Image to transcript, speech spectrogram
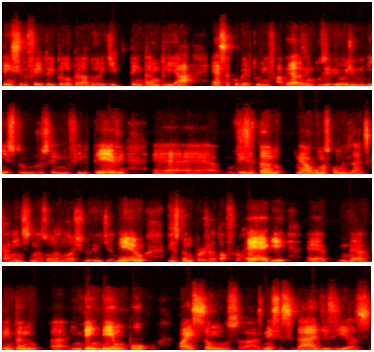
tem sido feito aí pela operadora de tentar ampliar essa cobertura em favelas. Inclusive, hoje o ministro Juscelino Filho teve é, é, visitando né, algumas comunidades carentes na zona norte do Rio de Janeiro, visitando o projeto AfroReg, é, né, tentando uh, entender um pouco quais são os, as necessidades e as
